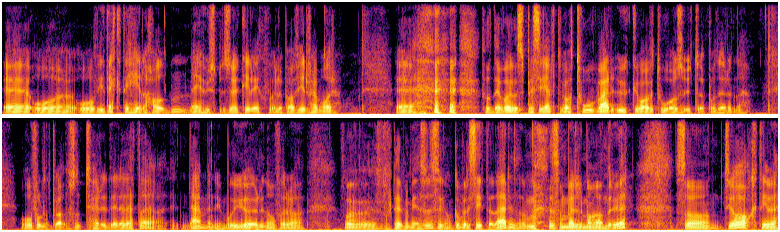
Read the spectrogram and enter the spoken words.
Eh, og, og, vi dekte hele Halden med husbesøk i løpet av fire-fem år. Eh, så det var jo spesielt. To, hver uke var vi to av oss ute på dørene. Og folk sa sånn, tør dere dette? Ja, Nei, men vi må jo gjøre noe for å, for fortelle om Jesus. Vi kan ikke bare sitte der, som, som veldig mange andre gjør. Så, vi var aktive.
